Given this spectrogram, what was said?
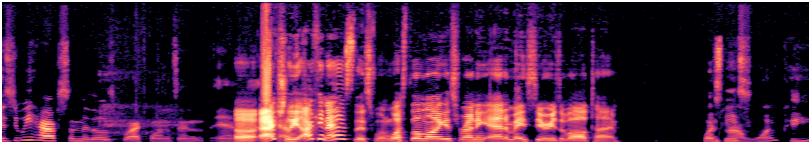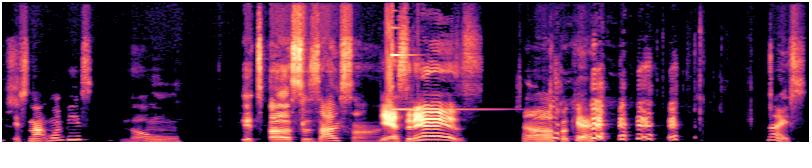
Is we have some of those black ones and. in Uh, uh, actually, I can ask this one. What's the longest running anime series of all time? One it's Piece. not One Piece. It's not One Piece. no. Mm. It's uh Sazae-san. Yes, it is. Oh, okay, nice.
